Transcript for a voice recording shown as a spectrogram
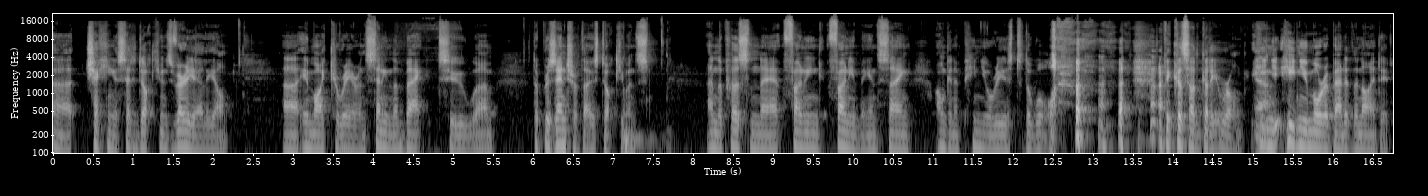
uh, checking a set of documents very early on, uh, in my career and sending them back to um, the presenter of those documents and the person there phoning phoning me and saying, "I'm going to pin your ears to the wall," because I'd got it wrong. Yeah. He, knew, he knew more about it than I did.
